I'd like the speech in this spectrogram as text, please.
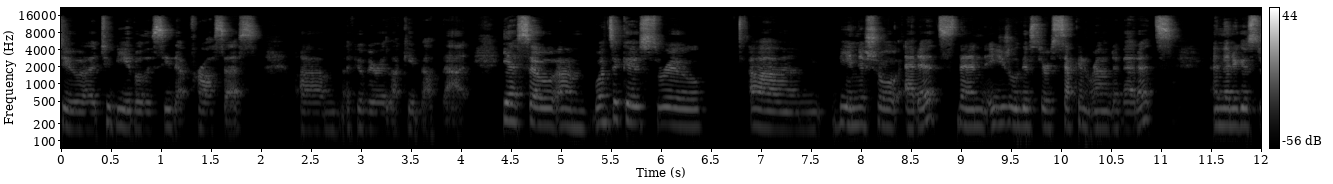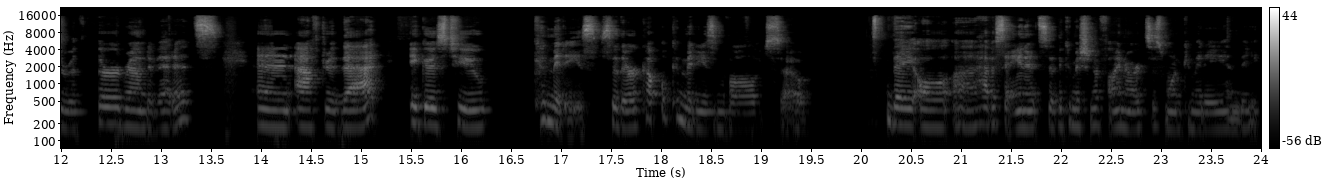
to, uh, to be able to see that process. Um, I feel very lucky about that. Yeah. So um, once it goes through, um, the initial edits, then it usually goes through a second round of edits, and then it goes through a third round of edits, and after that, it goes to committees. So there are a couple committees involved. So they all uh, have a say in it. So the Commission of Fine Arts is one committee, and the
